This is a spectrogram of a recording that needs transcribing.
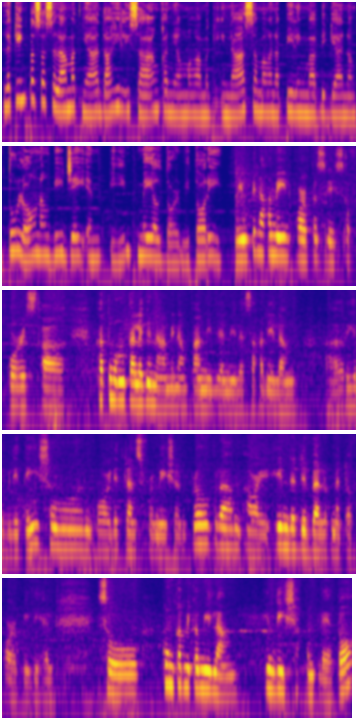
Laking pasasalamat niya dahil isa ang kanyang mga mag-ina sa mga napiling mabigyan ng tulong ng BJMP male dormitory. Yung pinaka main purpose is of course uh, katuwang talaga namin ang pamilya nila sa kanilang uh, rehabilitation or the transformation program or in the development of our PDL. So kung kami-kami lang hindi siya kompleto,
